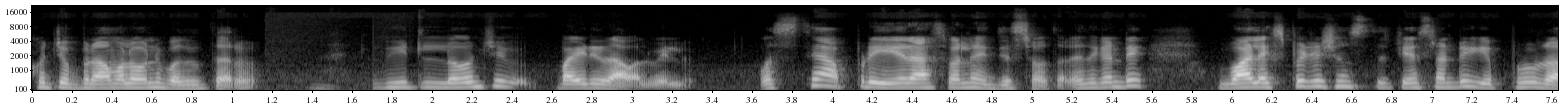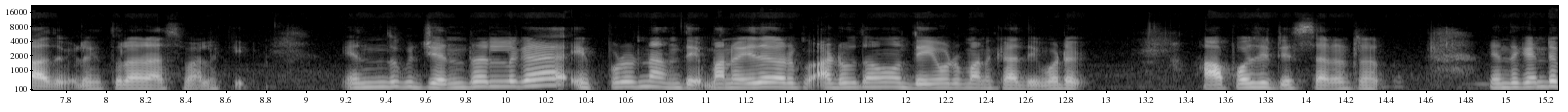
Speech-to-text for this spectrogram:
కొంచెం భ్రమలోని బతుకుతారు. వీటిలోంచి బయటకు రావాలి వీళ్ళు. వస్తే అప్పుడు ఏ రాశి వాళ్ళని అడ్జస్ట్ అవుతారు. ఎందుకంటే వాళ్ళ ఎక్స్పెక్టేషన్స్ చేసినట్టు ఎప్పుడూ రాదు వీళ్ళకి తులారాశి వాళ్ళకి. ఎందుకు? జనరల్గా ఎప్పుడున్నా అంతే. మనం ఏదో అడుగుతామో దేవుడు మనకి అది ఇవ్వడు. ఆపోజిట్ ఇస్తాడంటారు. ఎందుకంటే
